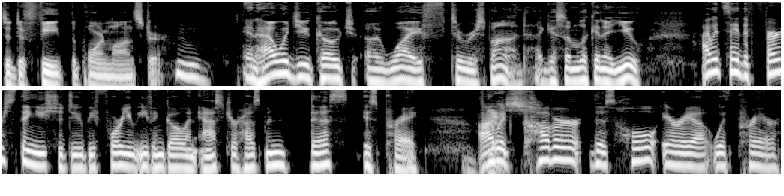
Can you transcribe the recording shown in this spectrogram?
to defeat the porn monster. Hmm. And how would you coach a wife to respond? I guess I'm looking at you. I would say the first thing you should do before you even go and ask your husband this is pray. Yes. I would cover this whole area with prayer.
